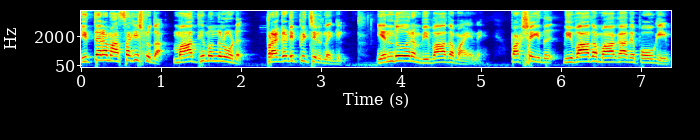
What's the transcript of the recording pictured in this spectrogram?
ഇത്തരം അസഹിഷ്ണുത മാധ്യമങ്ങളോട് പ്രകടിപ്പിച്ചിരുന്നെങ്കിൽ എന്തോരം വിവാദമായനെ പക്ഷേ ഇത് വിവാദമാകാതെ പോവുകയും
